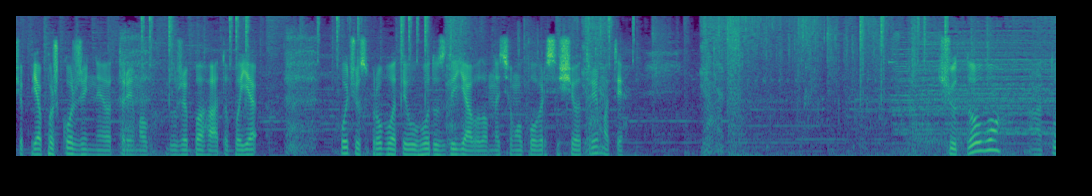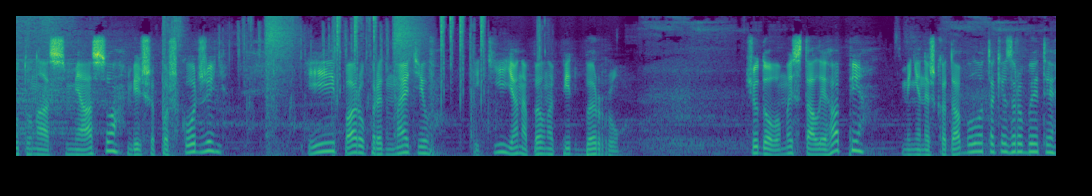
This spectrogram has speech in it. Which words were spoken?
Щоб я пошкоджень не отримав дуже багато, бо я хочу спробувати угоду з дияволом на цьому поверсі ще отримати. Чудово. А тут у нас м'ясо, більше пошкоджень. І пару предметів, які я напевно підберу. Чудово, ми стали гаппі. Мені не шкода було таке зробити.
